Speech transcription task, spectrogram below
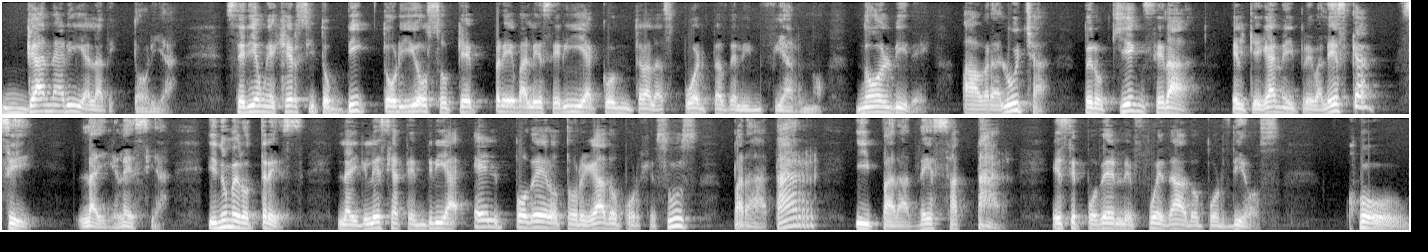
Ganaría la victoria. Sería un ejército victorioso que prevalecería contra las puertas del infierno. No olvide, habrá lucha, pero ¿quién será el que gane y prevalezca? Sí, la iglesia. Y número tres, la iglesia tendría el poder otorgado por Jesús para atar y para desatar. Ese poder le fue dado por Dios. ¡Oh,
